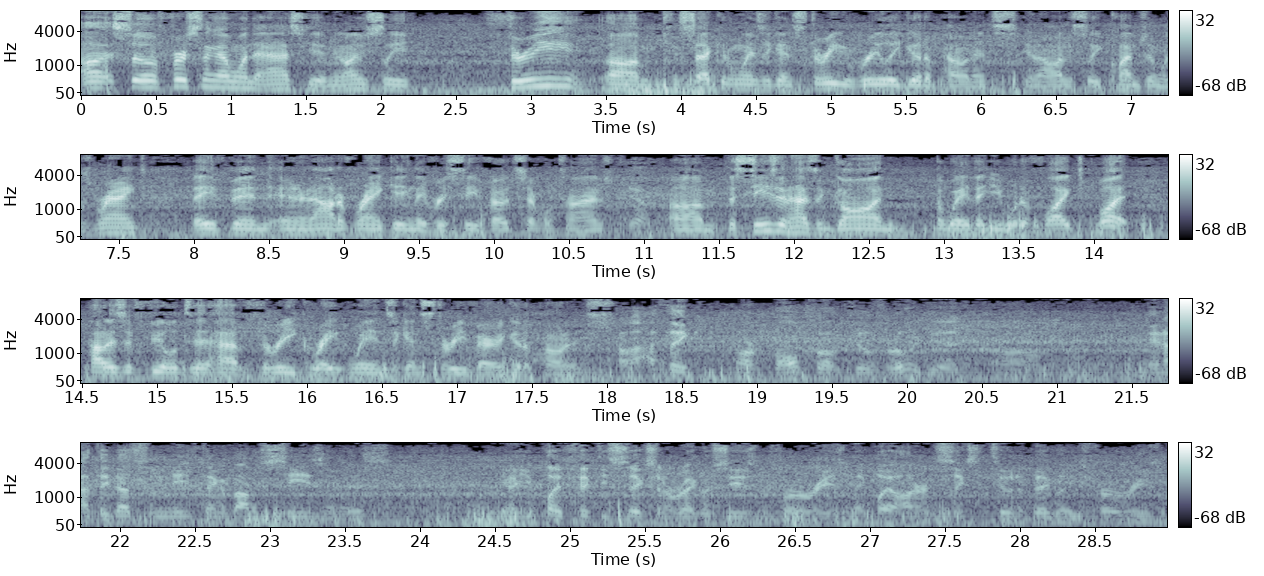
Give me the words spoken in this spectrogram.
Uh, so first thing I wanted to ask you, I mean, obviously three um, consecutive wins against three really good opponents. You know, obviously Clemson was ranked. They've been in and out of ranking. They've received votes several times. Yeah. Um, the season hasn't gone the way that you would have liked, but how does it feel to have three great wins against three very good opponents? I think our ball club feels really good. Um, and I think that's the neat thing about a season is, you know, you play 56 in a regular season for a reason. They play 162 in the big leagues for a reason.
